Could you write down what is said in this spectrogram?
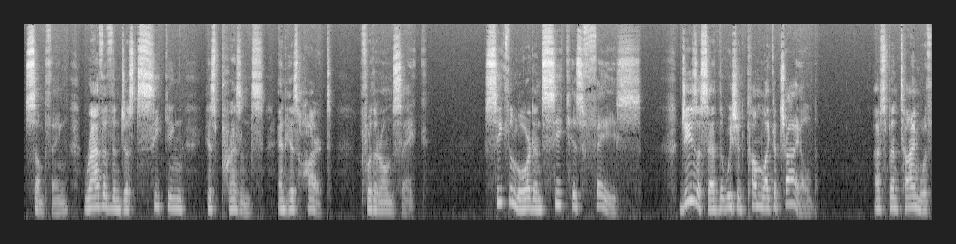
something rather than just seeking his presence and his heart for their own sake. Seek the Lord and seek his face. Jesus said that we should come like a child. I've spent time with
